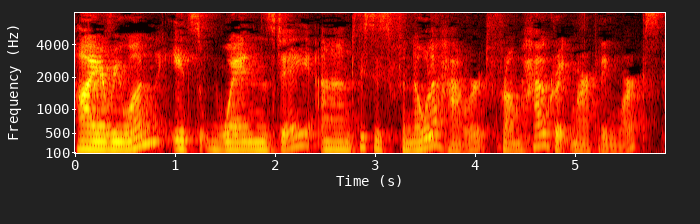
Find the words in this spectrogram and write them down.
Hi everyone, it's Wednesday and this is Finola Howard from How Great Marketing Works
